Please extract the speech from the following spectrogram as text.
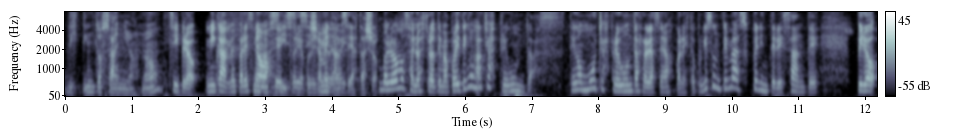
distintos años, ¿no? Sí, pero Mica, me parece no, sí, historia sí, ya me cansé hasta yo. Volvamos a nuestro tema, porque tengo ah. muchas preguntas. Tengo muchas preguntas relacionadas con esto, porque es un tema súper interesante. Pero,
